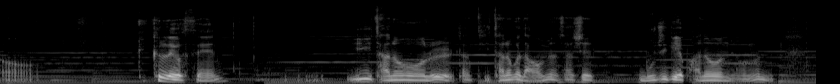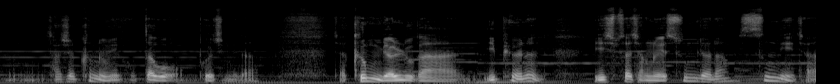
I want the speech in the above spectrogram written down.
어, 키클레오센 이 단어를 딱 이 단어가 나오면 사실 무지개 반원형은 음, 사실 큰 의미가 없다고 보여집니다. 자, 금면류관 이 표현은 24장로의 순결함, 승리자,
